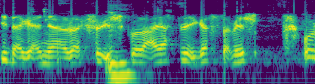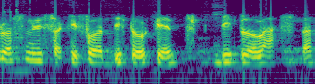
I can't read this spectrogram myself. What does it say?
idegen nyelvek főiskoláját végeztem, és orosz műszaki fordítóként diplomáztam.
